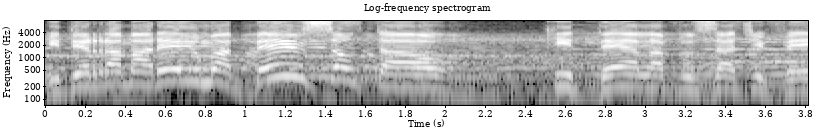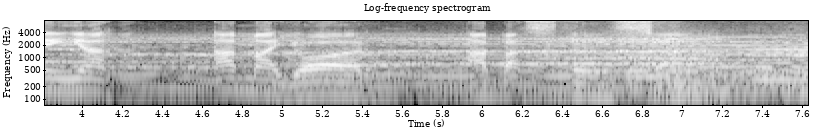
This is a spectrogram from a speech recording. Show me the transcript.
e derramarei uma bênção tal que dela vos advenha a maior abastança.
